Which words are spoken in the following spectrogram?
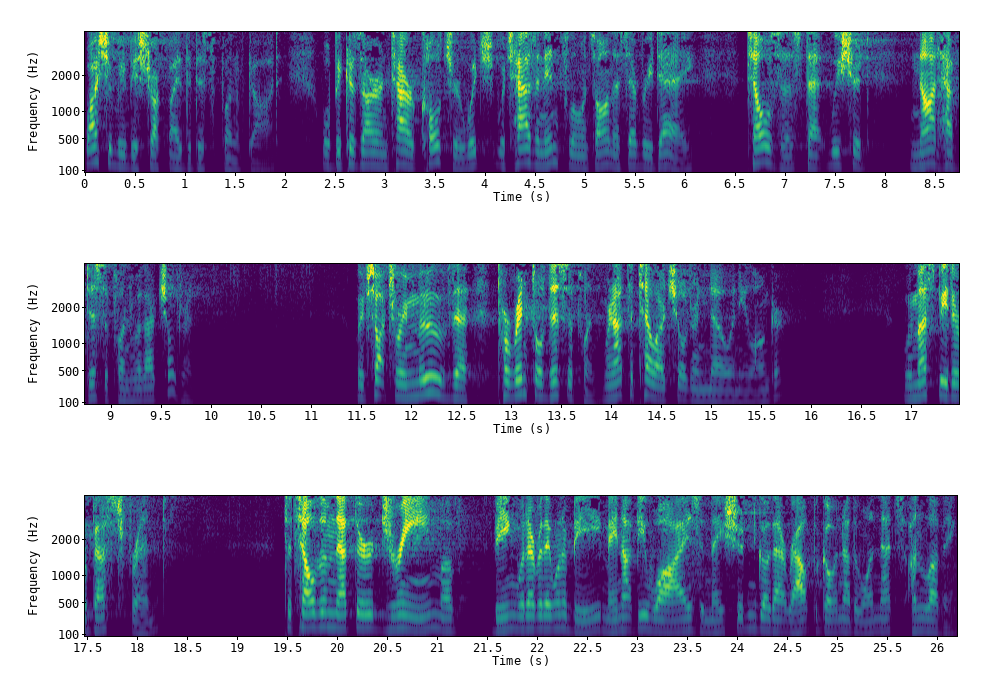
Why should we be struck by the discipline of God? Well, because our entire culture, which, which has an influence on us every day, tells us that we should not have discipline with our children. We've sought to remove the parental discipline. We're not to tell our children no any longer. We must be their best friend. To tell them that their dream of being whatever they want to be may not be wise and they shouldn't go that route but go another one. That's unloving.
